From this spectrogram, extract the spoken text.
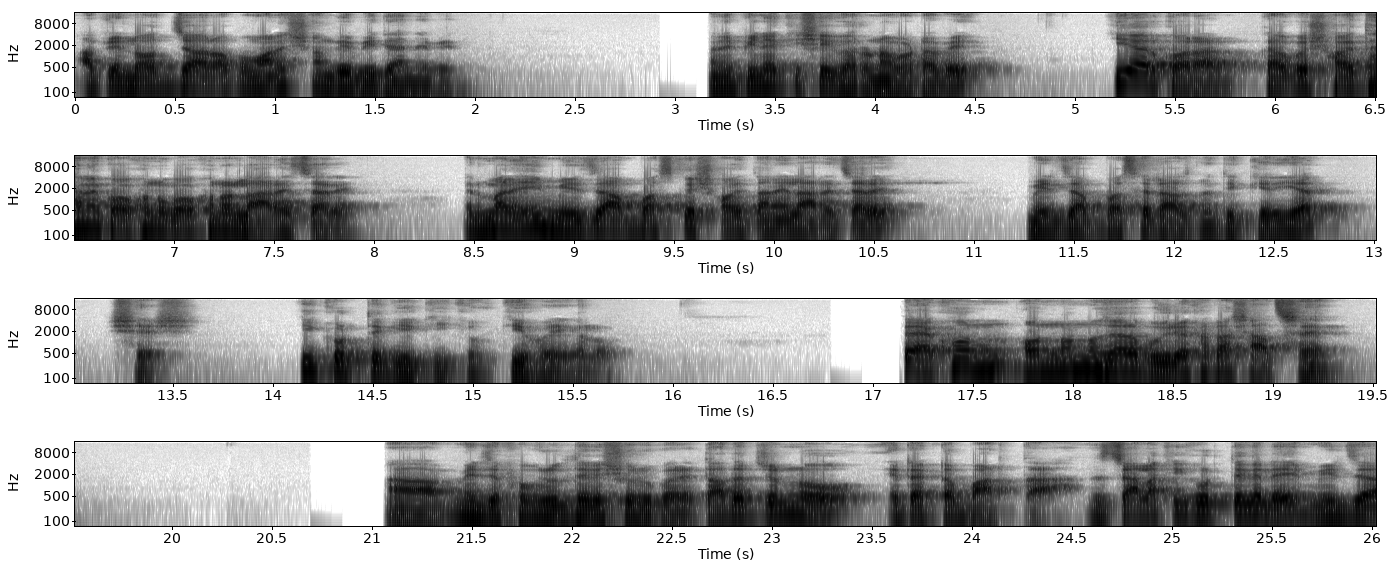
আপনি লজ্জা আর অপমানের সঙ্গে বিদায় নেবেন। মানে পিনাকি সেই ঘটনা ঘটাবে? কি আর করার? কাউকে শয়তানে কখনো কখনো লারে চারে। এর মানে মির্জা আব্বাসকে শয়তানে লারে চারে মির্জা আব্বাসের রাজনৈতিক কেরিয়ার শেষ। কি করতে গিয়ে কি কি হয়ে গেল? তো এখন অন্যান্য যারা বৈরাখাটাস আছেন আহ, মির্জা ফখরুল থেকে শুরু করে তাদের জন্য এটা একটা বার্তা যে চালাকি করতে গেলে মির্জা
